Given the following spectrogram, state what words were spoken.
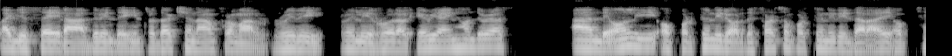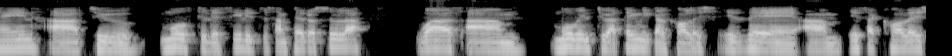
like you said uh, during the introduction, I'm from a really really rural area in Honduras, and the only opportunity or the first opportunity that I obtained uh, to move to the city to San Pedro Sula was um, moving to a technical college. is the um, is a college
